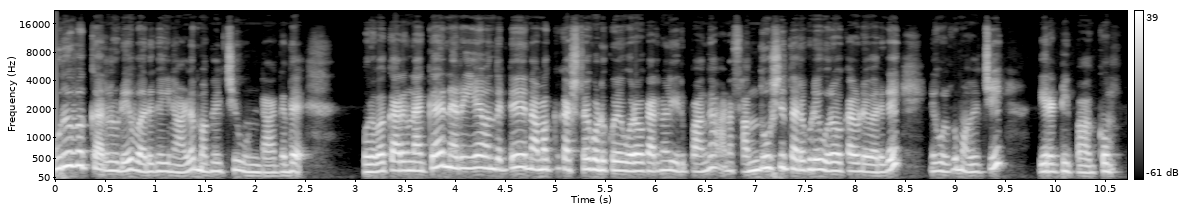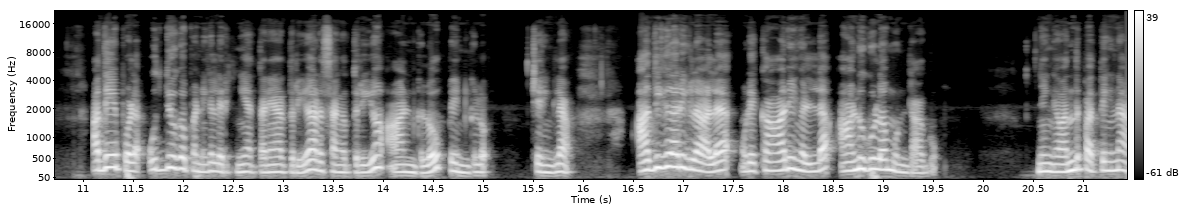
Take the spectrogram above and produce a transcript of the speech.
உறவுக்காரர்களுடைய வருகையினால மகிழ்ச்சி உண்டாகுது. உறவுக்காரங்கனாக்க நிறைய வந்துட்டு நமக்கு கஷ்டம் கொடுக்கக்கூடிய உறவுக்காரங்கள் இருப்பாங்க. ஆனா சந்தோஷம் தரக்கூடிய உறவுக்காரருடைய வருகை உங்களுக்கு மகிழ்ச்சி இரட்டிப்பாக்கும். அதே போல உத்தியோக பணிகள் இருக்கீங்க. தனியார் துறையோ அரசாங்கத்துறையோ ஆண்களோ பெண்களோ. சரிங்களா? அதிகாரிகளால உடைய காரியங்கள்ல அனுகூலம் உண்டாகும். நீங்கள் வந்து பார்த்தீங்கன்னா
